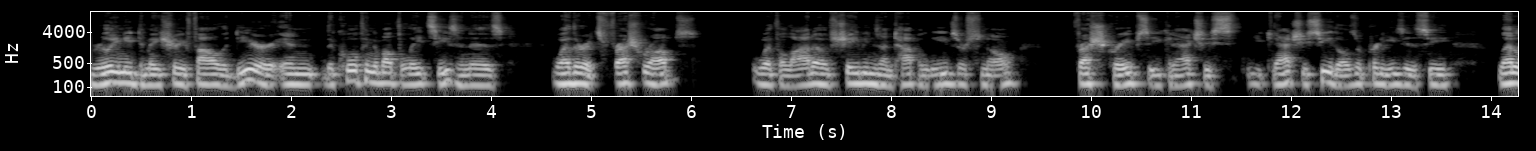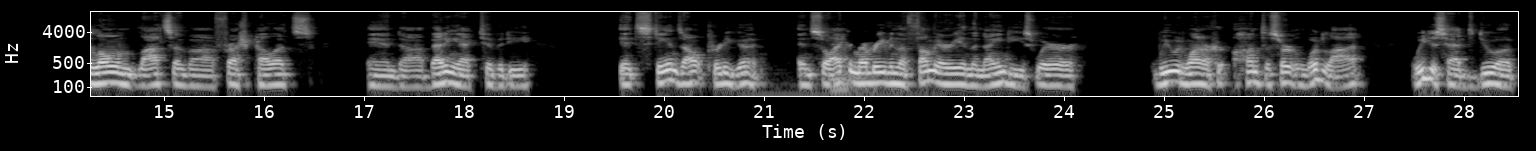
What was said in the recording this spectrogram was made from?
really need to make sure you follow the deer. And the cool thing about the late season is whether it's fresh rubs with a lot of shavings on top of leaves or snow, fresh scrapes that you can actually you can actually see those are pretty easy to see. Let alone lots of uh, fresh pellets and uh, bedding activity. It stands out pretty good. And so I can remember even the thumb area in the 90s where we would want to hunt a certain woodlot we just had to do a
